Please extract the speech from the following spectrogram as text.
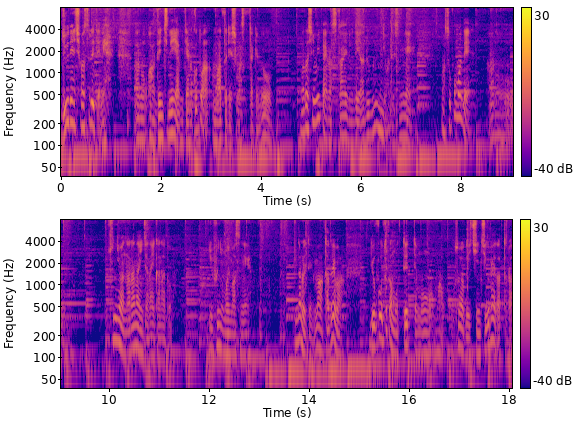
充電し忘れてね あのあ電池ねえやみたいなことは、まあ、あったりはしましたけど私みたいなスタイルでやる分にはですね、まあ、そこまで、あのー、気にはならないんじゃないかなというふうに思いますね。なのでまあ例えば旅行とか持ってっても、まあ、おそらく1日ぐらいだったら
